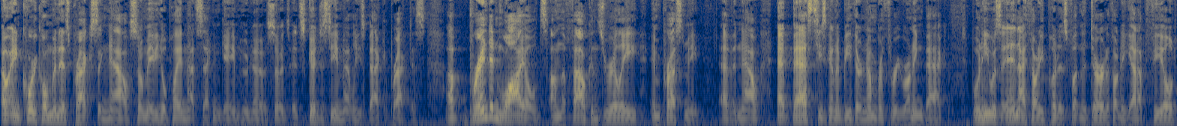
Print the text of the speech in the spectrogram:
Oh, and Corey Coleman is practicing now, so maybe he'll play in that second game. Who knows? So it's, it's good to see him at least back at practice. Uh, Brandon Wilds on the Falcons really impressed me, Evan. Now, at best, he's going to be their number three running back. But when he was in, I thought he put his foot in the dirt. I thought he got upfield.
